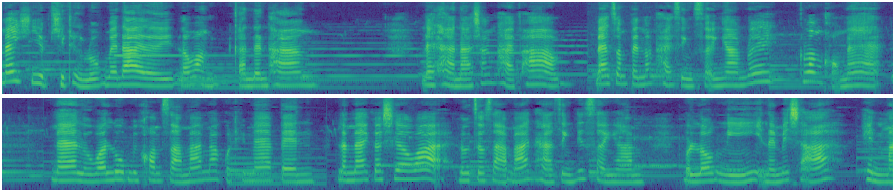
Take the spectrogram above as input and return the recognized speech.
แม่หยุดคิดถึงลูกไม่ได้เลย ระหว่างการเดินทาง ในฐานะช่างถ่ายภาพ แม่จำเป็นต้องถ่ายสิ่งสวยงามด้วยกล้องของแม่ แม่รู้ว่าลูกมีความสามารถมากกว่าที่แม่เป็น และแม่ก็เชื่อว่าลูกจะสามารถหาสิ่งที่สวยงาม บนโลกนี้ในไม่ช้า เห็นไหม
